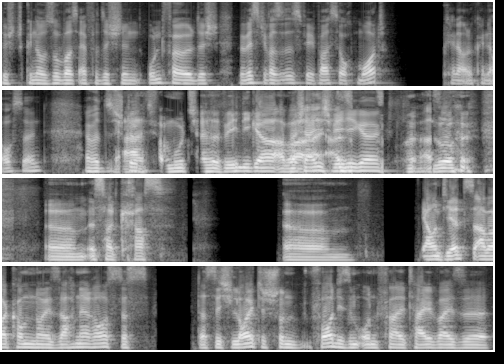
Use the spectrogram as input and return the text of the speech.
durch genau sowas, einfach durch einen Unfall durch, wir wissen nicht, was es ist, vielleicht war es ja auch Mord. Keine Ahnung, kann ja auch sein. Aber das ja, stimmt. ich vermute äh, weniger, aber Wahrscheinlich also, weniger. Also, ähm, ist halt krass. Ähm, ja, und jetzt aber kommen neue Sachen heraus, dass, dass sich Leute schon vor diesem Unfall teilweise,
